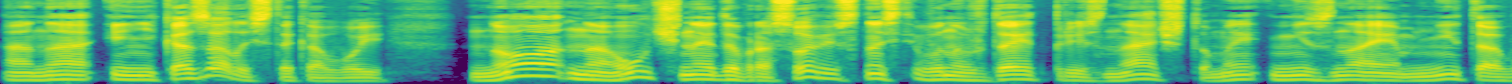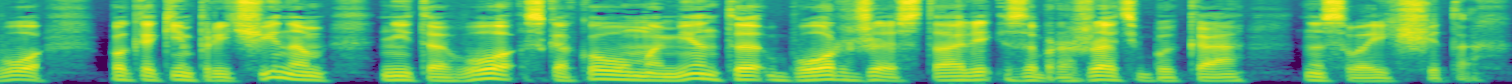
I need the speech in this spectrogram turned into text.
она и не казалась таковой, но научная добросовестность вынуждает признать, что мы не знаем ни того, по каким причинам, ни того, с какого момента Борджия стали изображать быка на своих счетах.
